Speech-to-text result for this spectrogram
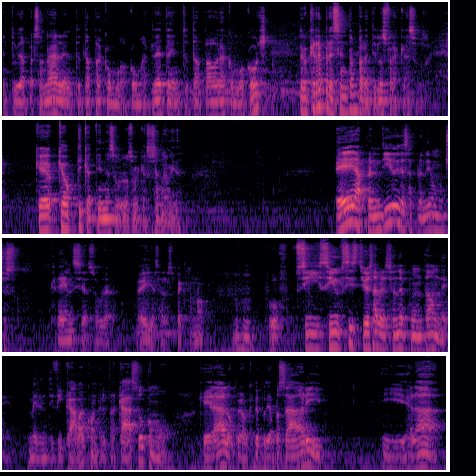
en tu vida personal, en tu etapa como, como atleta y en tu etapa ahora como coach. Pero ¿qué representan para ti los fracasos? ¿Qué, ¿Qué óptica tienes sobre los fracasos en la vida? He aprendido y desaprendido muchas creencias sobre ellas al respecto, ¿no? Uf, sí, sí existió esa versión de punta donde me identificaba con el fracaso como que era lo peor que te podía pasar y, y era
